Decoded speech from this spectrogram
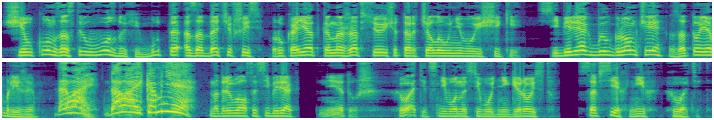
Щелкун застыл в воздухе, будто озадачившись, рукоятка ножа все еще торчала у него из щеки. Сибиряк был громче, зато я ближе. «Давай, давай ко мне!» — надрывался Сибиряк. «Нет уж, Хватит с него на сегодня геройств. Со всех них хватит.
